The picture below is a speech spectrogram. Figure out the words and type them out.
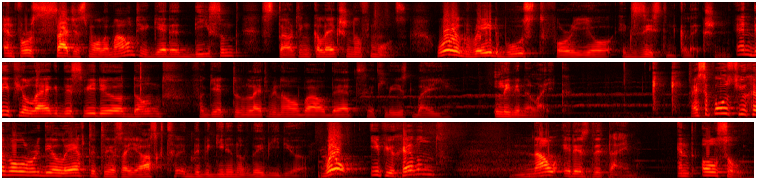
And for such a small amount you get a decent starting collection of mods, or a great boost for your existing collection. And if you like this video, don't forget to let me know about that, at least by leaving a like. I suppose you have already left it as I asked at the beginning of the video. Well, if you haven't, now it is the time. And also,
